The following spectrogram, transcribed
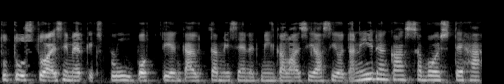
tutustua esimerkiksi Bluebottien käyttämiseen, että minkälaisia asioita niiden kanssa voisi tehdä,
